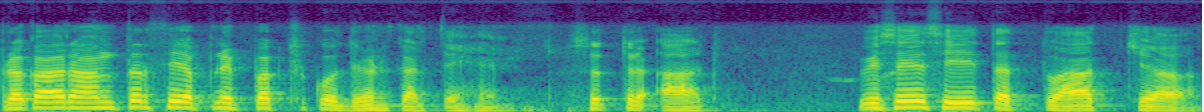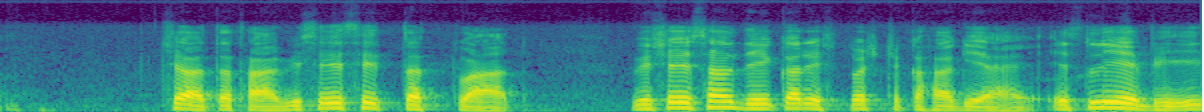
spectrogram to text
प्रकारांतर से अपने पक्ष को दृढ़ करते हैं। सूत्र आठ। विशेषी तत्वाच च तथा विशेषी तत्वात् विशेषण देकर स्पष्ट कहा गया है। इसलिए भी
